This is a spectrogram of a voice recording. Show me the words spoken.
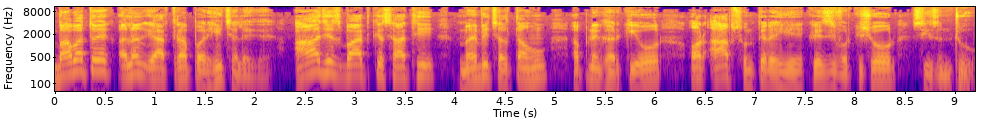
बाबा तो एक अलग यात्रा पर ही चले गए। आज इस बात के साथ ही मैं भी चलता हूँ अपने घर की ओर और आप सुनते रहिए crazy for Kishore season two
